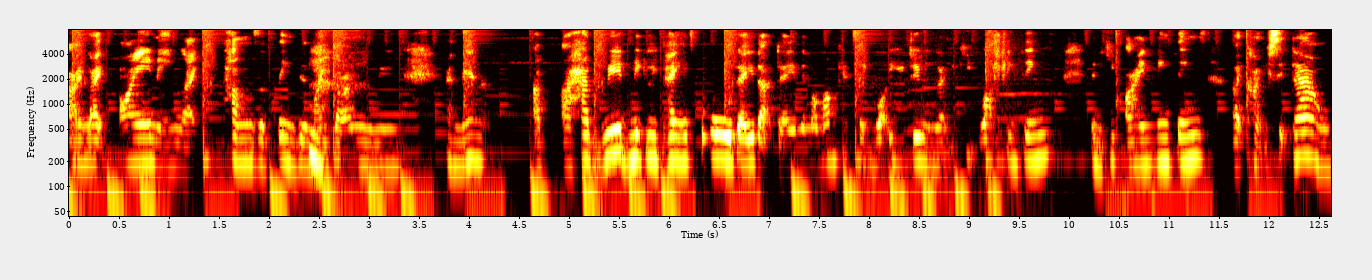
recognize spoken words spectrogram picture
I'm like ironing like tons of things in my dining room. And then I, I, had weird niggly pains all day that day. And then my mum kept saying, What are you doing? Like, you keep washing things and you keep ironing things. Like, can't you sit down?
